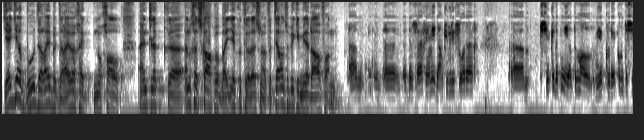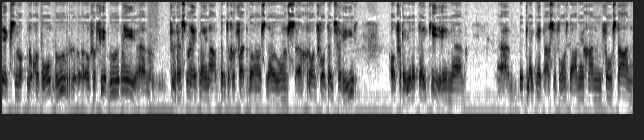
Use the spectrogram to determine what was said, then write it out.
Jy het jou boerderybedrywigheid nogal eintlik uh, ingeskakel by ekotourisme. Vertel ons 'n bietjie meer daarvan. Ehm um, uh, dis reg, nee, dankie vir die voorreg. Ehm um, sekerlik nie heeltemal meer korrek om te sê ek is nog, nog 'n wolboer of 'n veeboer nie. Ehm um, toerisme het my na 'n punt toe gevat waar ons nou ons uh, grond voltyds verhuur al vir 'n hele tydjie en ehm uh, uh, dit lyk net asof ons daarmee gaan volstaan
